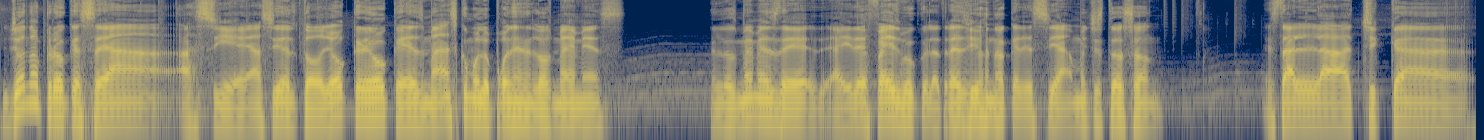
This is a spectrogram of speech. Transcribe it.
yo no creo que sea así, ¿eh? Así del todo. Yo creo que es más como lo ponen en los memes. En los memes de, ahí de Facebook, la otra vez vi uno que decía, muy chistoso. Está la chica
